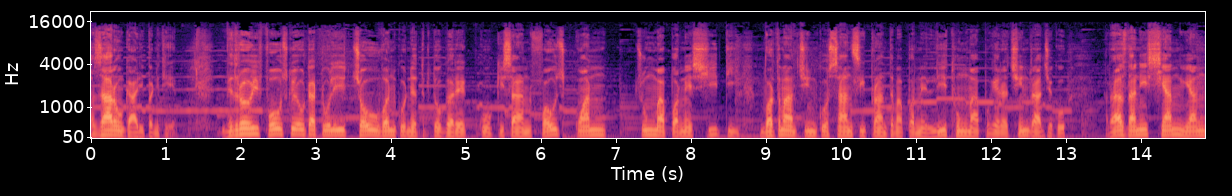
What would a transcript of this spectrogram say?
हजारौँ गाडी पनि थिए। विद्रोही फौजको एउटा टोली चौवनको नेतृत्व गरेको किसान फौज क्वान चुङमा पर्ने सिटी वर्तमान चिनको सान्सी प्रान्तमा पर्ने लिथुङमा पुगेर चिन राज्यको राजधानी स्यानयाङ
